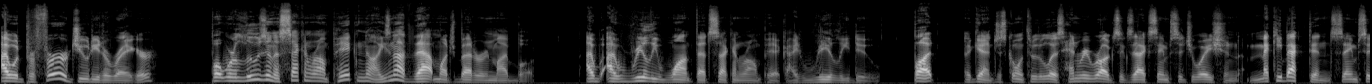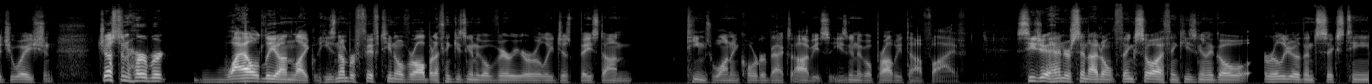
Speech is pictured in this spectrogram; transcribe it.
I would prefer Jeudy to Reagor, but we're losing a second round pick? No, he's not that much better in my book. I, I really want that second round pick. I really do. But again, just going through the list Henry Ruggs, exact same situation. Mekhi Becton, same situation. Justin Herbert, wildly unlikely. He's number 15 overall, but I think he's going to go very early just based on teams wanting quarterbacks, obviously. He's going to go probably top five. CJ Henderson, I don't think so. I think he's going to go earlier than 16.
